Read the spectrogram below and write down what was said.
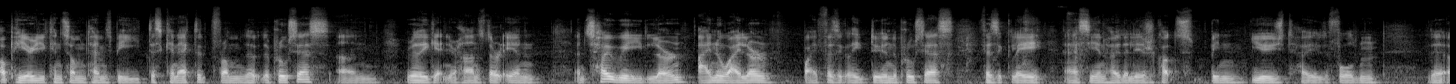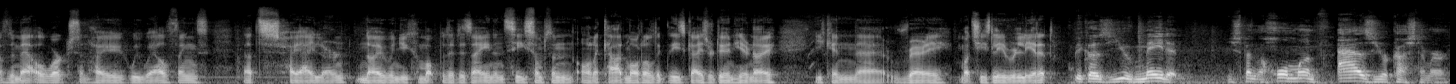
up here you can sometimes be disconnected from the, the process and really getting your hands dirty and, and it's how we learn I know I learn by physically doing the process, physically uh, seeing how the laser cut's been used, how the folding the, of the metal works, and how we weld things. That's how I learn. Now, when you come up with a design and see something on a CAD model like these guys are doing here now, you can uh, very much easily relate it. because you've made it, you spent the whole month as your customer.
